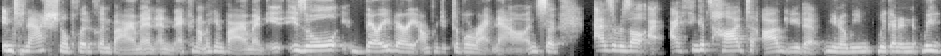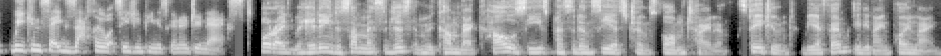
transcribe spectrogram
international political environment and economic environment, is all very very unpredictable right now. And so as a result, I, I think it's hard to argue that you know we we're going to we we can say exactly what Xi Jinping is going to do next. All right, we're heading into some messages and we come back. How Xi's presidency has transformed China. Stay tuned, BFM 89.9.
